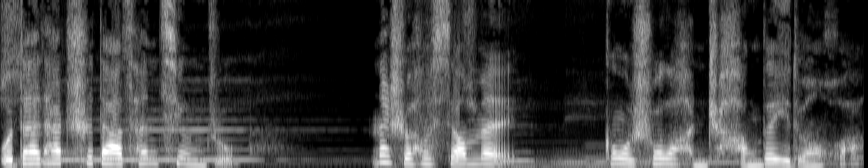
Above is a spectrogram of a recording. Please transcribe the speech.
我带她吃大餐庆祝。那时候，小美跟我说了很长的一段话。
